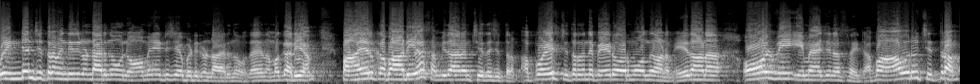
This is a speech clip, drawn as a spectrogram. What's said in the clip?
ഒരു ഇന്ത്യൻ ചിത്രം എന്ത് ചെയ്തിട്ടുണ്ടായിരുന്നു? നോമിനേറ്റ് ചെയ്യപ്പെട്ടിട്ടുണ്ടായിരുന്നു. അതായത് നമുക്കറിയാം പായൽ കബാഡിയ സംവിധാനം ചെയ്ത ചിത്രം. അപ്പോഴേ ചിത്രത്തിന്റെ പേര് ഓർമ്മ വന്ന് കാണും. ഏതാണ്? ഓൾ വി ഇമാജിനസ് റൈറ്റ് അപ്പൊ ആ ഒരു ചിത്രം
